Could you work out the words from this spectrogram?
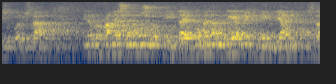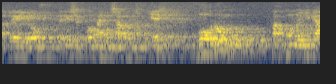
ξεχωριστά. Είναι προφανές όμως ότι τα επόμενα τρία παιχνίδια στα play-off, οι τρεις επόμενες αγωνιστικές, μπορούν βαθμολογικά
